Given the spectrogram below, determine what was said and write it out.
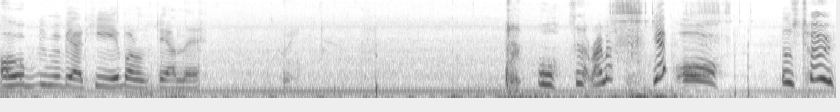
I hooked him about here, but it was down there. oh, see that rainbow? Yep. Oh, there was two.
